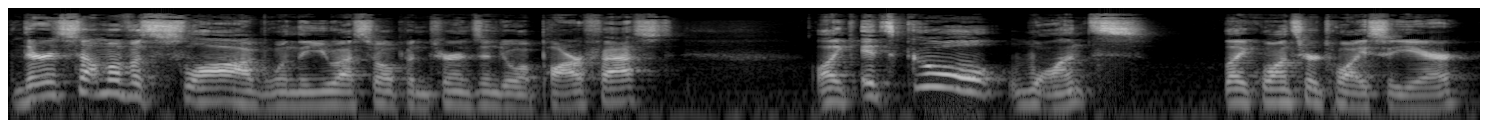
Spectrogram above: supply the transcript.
there is some of a slog when the US Open turns into a par fest. Like, it's cool once, like once or twice a year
